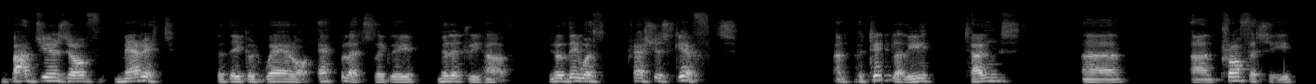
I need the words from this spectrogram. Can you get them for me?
badges of merit that they could wear or epaulets like the military have. You know, they were precious gifts. And particularly tongues uh, and prophecy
